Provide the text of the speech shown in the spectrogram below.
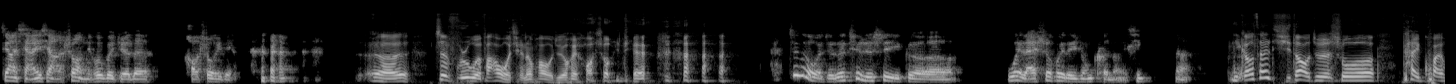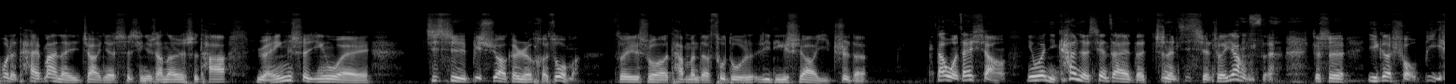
这样想一想，爽，你会不会觉得好受一点？呃，政府如果发我钱的话，我觉得会好受一点。这个我觉得确实是一个未来社会的一种可能性啊。你刚才提到就是说太快或者太慢的这样一件事情，就相当于是它原因是因为机器必须要跟人合作嘛。所以说，他们的速度一定是要一致的。但我在想，因为你看着现在的智能机器人这个样子，就是一个手臂，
